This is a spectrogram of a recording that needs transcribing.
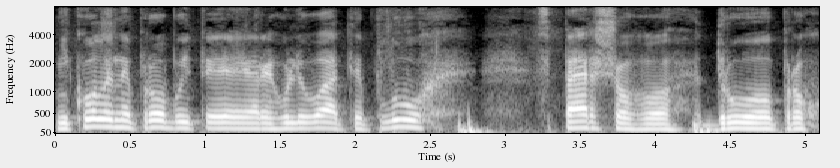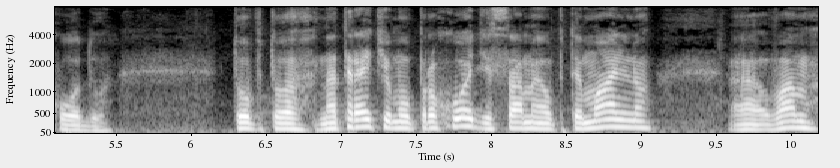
ніколи не пробуйте регулювати плуг з першого, другого проходу. Тобто на третьому проході саме оптимально е, вам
